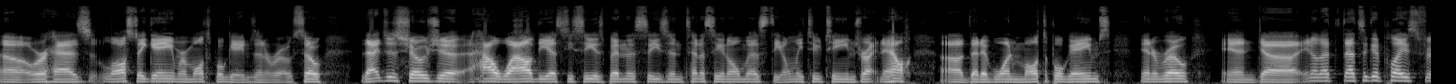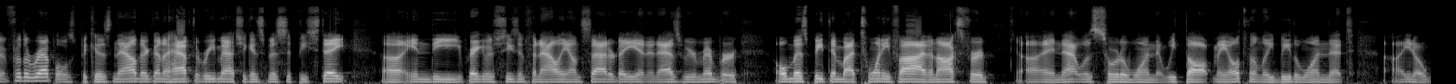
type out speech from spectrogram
uh, or has lost a game or multiple games in a row. So that just shows you how wild the SEC has been this season. Tennessee and Ole Miss, the only two teams right now uh, that have won multiple games in a row, and uh, you know that's that's a good place for, for the Rebels because now they're going to have the rematch against Mississippi State uh, in the regular season finale on Saturday, and, and as we remember, Ole Miss beat them by 25 in Oxford, uh, and that was sort of one that we thought may ultimately be the one that uh, you know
